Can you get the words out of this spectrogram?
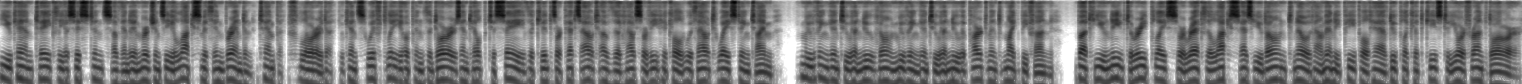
You can take the assistance of an emergency locksmith in Brandon, Tampa, Florida, who can swiftly open the doors and help to save the kids or pets out of the house or vehicle without wasting time. Moving into a new home, moving into a new apartment might be fun. But you need to replace or wreck the locks as you don't know how many people have duplicate keys to your front door.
